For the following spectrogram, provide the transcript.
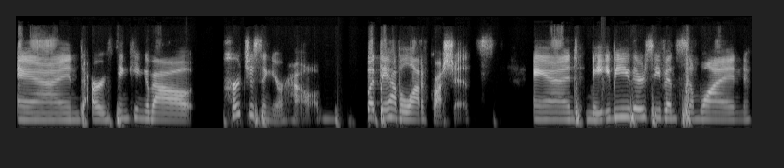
and are thinking about purchasing your home, but they have a lot of questions. And maybe there's even someone,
